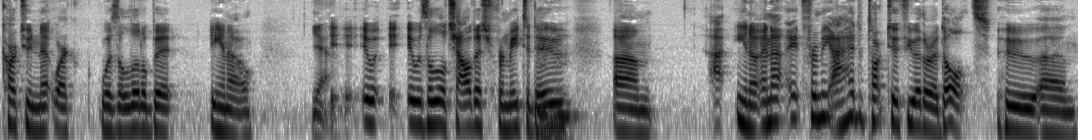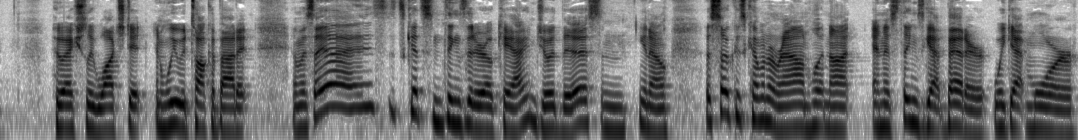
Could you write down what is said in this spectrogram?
Cartoon Network was a little bit you know Yeah. it, it, it was a little childish for me to do. Um, I, you know, and I, it, for me, I had to talk to a few other adults who um, who actually watched it, and we would talk about it, and we say, ah, it's, it's got some things that are okay. I enjoyed this, and you know, Ahsoka's coming around, whatnot. And as things got better, we got more,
